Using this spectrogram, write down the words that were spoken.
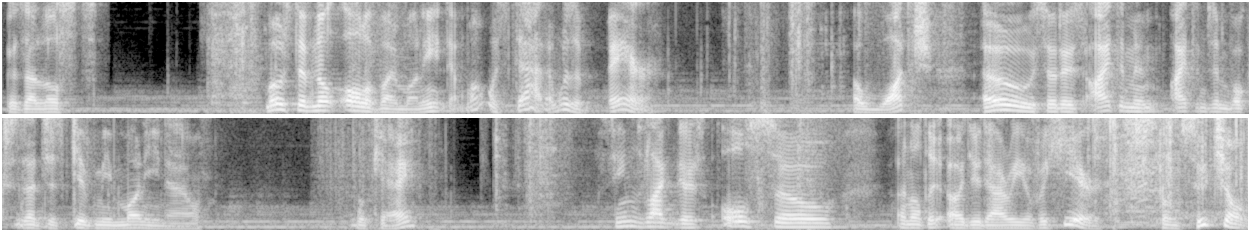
Because I lost most, if not all, of my money. What was that? It was a bear. A watch? Oh, so there's item in, items in boxes that just give me money now. Okay. Seems like there's also another audio diary over here from Suchong.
